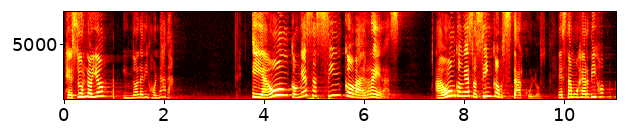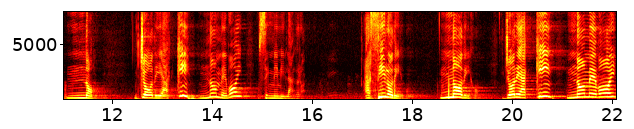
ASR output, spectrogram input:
Jesús lo oyó y no le dijo nada. Y aún con esas cinco barreras, aún con esos cinco obstáculos, esta mujer dijo, no, yo de aquí no me voy sin mi milagro. Así lo dijo. No dijo, yo de aquí no me voy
